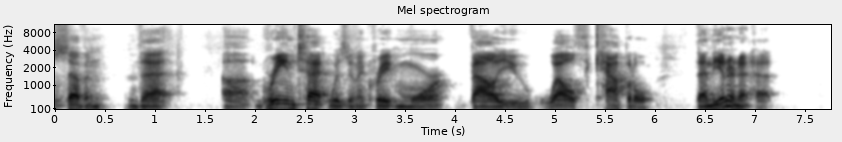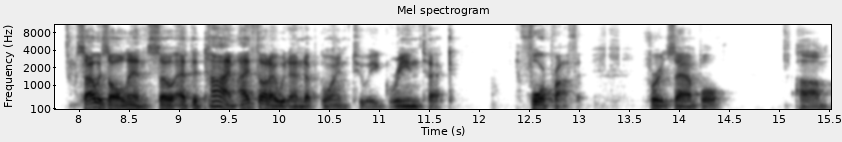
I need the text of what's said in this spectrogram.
07, that uh, green tech was going to create more value, wealth, capital than the internet had. So I was all in. So at the time, I thought I would end up going to a green tech for profit. For example, um,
